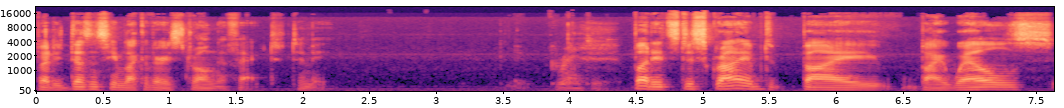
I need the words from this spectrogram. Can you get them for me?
but it doesn't seem like a very strong effect to me. Granted. But it's described by by Wells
